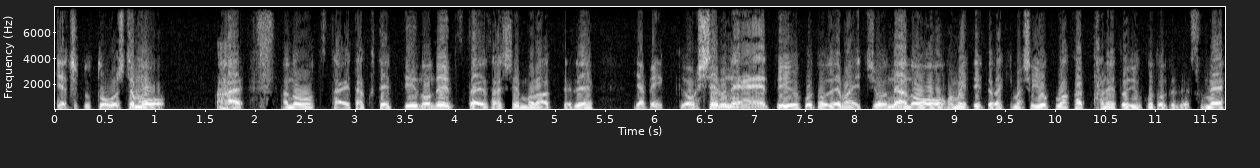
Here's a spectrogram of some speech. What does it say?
いや、ちょっとどうしても、はい、あの、伝えたくてっていうので伝えさせてもらってね、いや、勉強してるねっていうことで、まあ一応ね、あの、褒めていただきました。よくわかったねということでですね、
